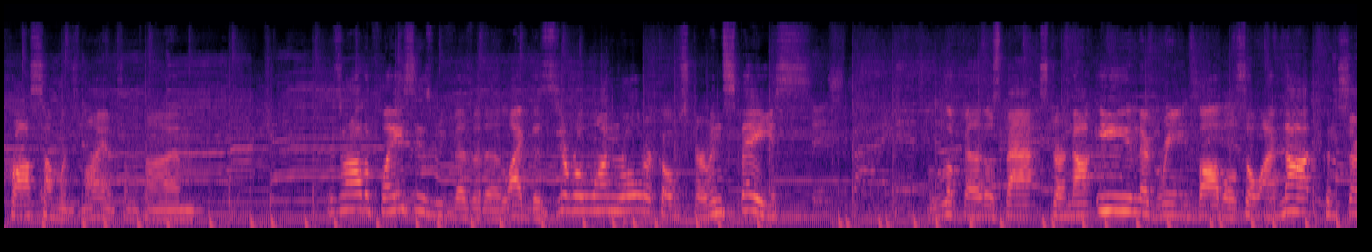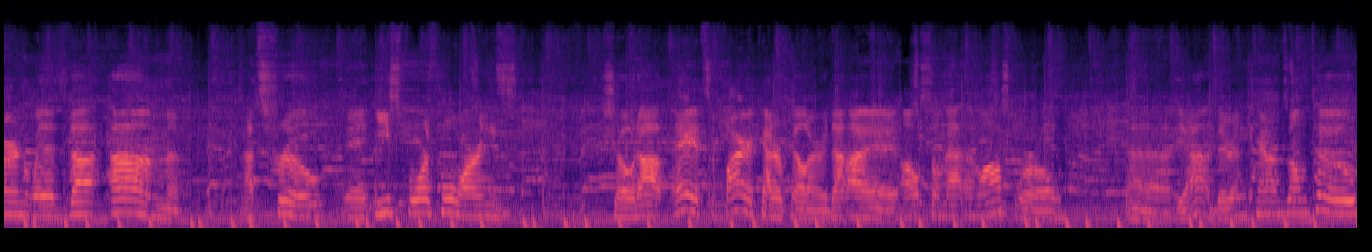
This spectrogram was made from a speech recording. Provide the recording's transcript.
crossed someone's mind sometime. These are all the places we visited, like the Zero One roller coaster in space. Look at those bats, they're not in their green bubble, so I'm not concerned with the um. That's true. East Fourth Horns showed up. Hey, it's a fire caterpillar that I also met in Lost World. Uh, yeah, they're in Count Zone too.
